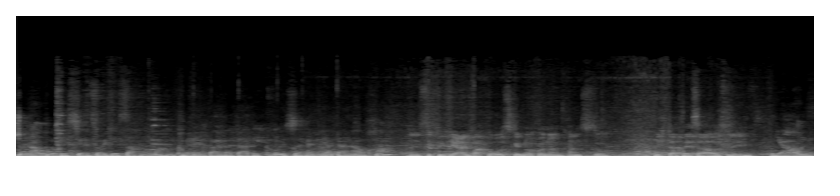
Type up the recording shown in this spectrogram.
schon auch ein bisschen solche Sachen machen können, weil wir da die größeren ja dann auch haben. Dann ist die Küche einfach groß genug und dann kannst du dich da besser ausleben. Ja, und,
